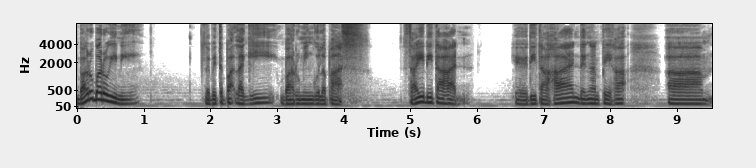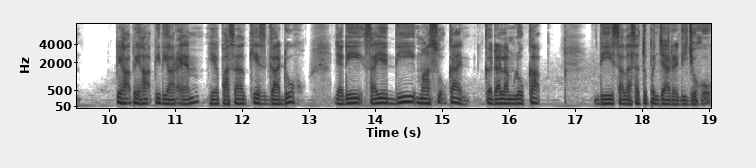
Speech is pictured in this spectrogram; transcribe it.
Baru-baru ini, lebih tepat lagi baru minggu lepas, saya ditahan. Ya, ditahan dengan pihak um, pihak-pihak PDRM ya pasal kes gaduh. Jadi saya dimasukkan ke dalam lokap di salah satu penjara di Johor.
